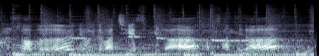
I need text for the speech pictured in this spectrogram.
오늘 수업은 여기서 마치겠습니다. 감사합니다.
